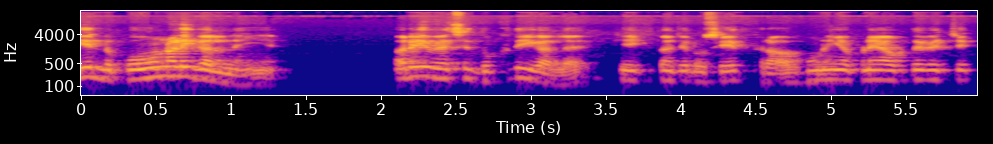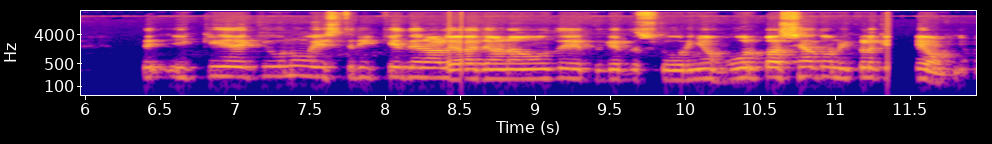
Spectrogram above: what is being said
ਇਹ ਲੁਕਾਉਣ ਵਾਲੀ ਗੱਲ ਨਹੀਂ ਹੈ। ਪਰ ਇਹ ਵੈਸੇ ਦੁੱਖ ਦੀ ਗੱਲ ਹੈ ਕਿ ਇੱਕ ਤਾਂ ਚਲੋ ਸਿਹਤ ਖਰਾਬ ਹੋਣੀ ਆਪਣੇ ਆਪ ਦੇ ਵਿੱਚ ਤੇ ਇੱਕ ਇਹ ਹੈ ਕਿ ਉਹਨੂੰ ਇਸ ਤਰੀਕੇ ਦੇ ਨਾਲ ਲਿਆ ਜਾਣਾ, ਉਹਦੇ ਇਰਦ ਗਿਰਦ ਸਟੋਰੀਆਂ ਹੋਰ ਪਾਸਿਆਂ ਤੋਂ ਨਿਕਲ ਕੇ ਆਉਣੀਆਂ।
